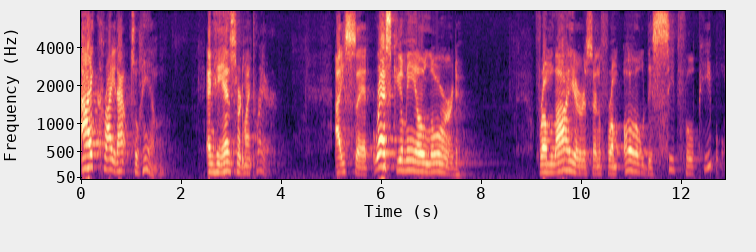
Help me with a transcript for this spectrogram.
I cried out to him, and he answered my prayer. I said, Rescue me, O Lord, from liars and from all deceitful people.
